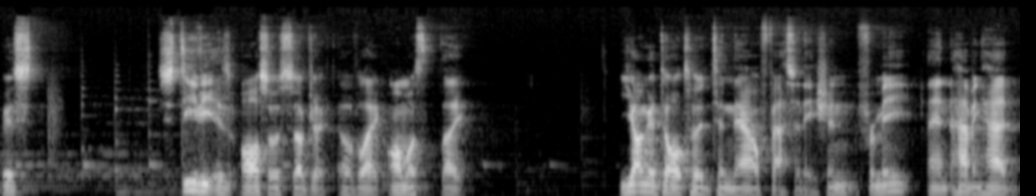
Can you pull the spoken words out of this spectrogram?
Because Stevie is also a subject of like almost like young adulthood to now fascination for me. And having had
